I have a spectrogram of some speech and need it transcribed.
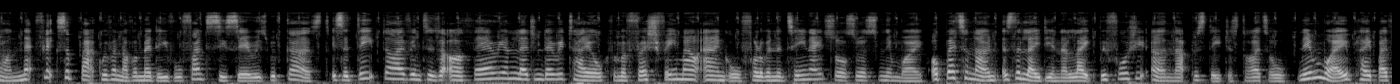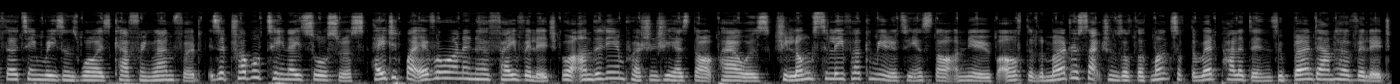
Witcher, Netflix are back with another medieval fantasy series with Cursed. It's a deep dive into the Arthurian legendary tale from a fresh female angle following the teenage sorceress Nimue, or better known as the Lady in the Lake before she earned that prestigious title. Nimue, played by 13 Reasons Why's Katherine Langford, is a troubled teenage sorceress, hated by everyone in her Fey village who are under the impression she has dark powers. She longs to leave her community and start anew, but after the murderous actions of the monks of the Red Paladins who burned down her village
